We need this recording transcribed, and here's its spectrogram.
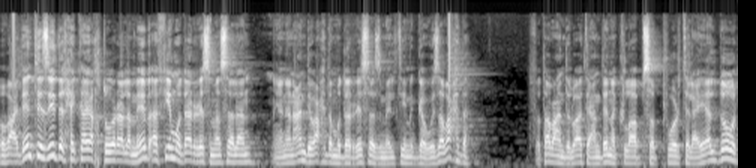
وبعدين تزيد الحكاية خطورة لما يبقى في مدرس مثلا يعني أنا عندي واحدة مدرسة زميلتي متجوزة واحدة. فطبعا دلوقتي عندنا club support العيال دول.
